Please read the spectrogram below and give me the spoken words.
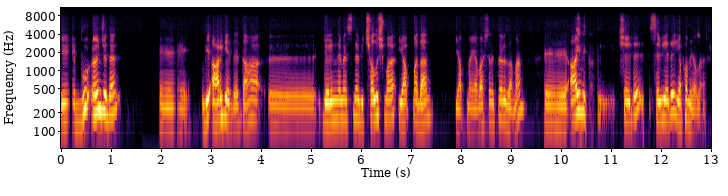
E, bu önceden e, bir ARGE'de daha e, derinlemesine bir çalışma yapmadan yapmaya başladıkları zaman e, aynı şeyde seviyede yapamıyorlar.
